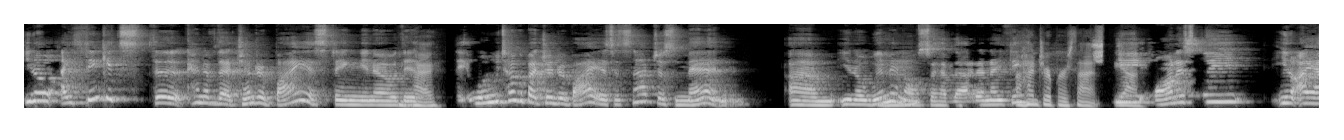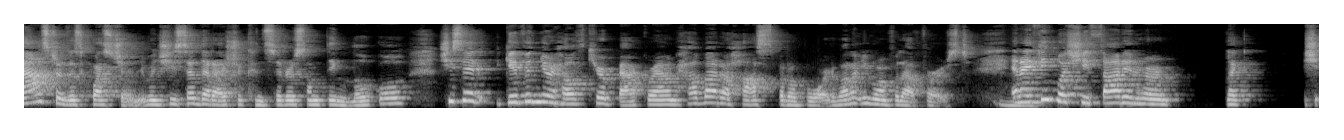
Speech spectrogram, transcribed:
You know i think it's the kind of that gender bias thing you know that okay. when we talk about gender bias it's not just men. Um you know women mm-hmm. also have that and i think 100% yeah. honestly you know i asked her this question when she said that i should consider something local. She said given your healthcare background how about a hospital board? Why don't you run for that 1st mm-hmm. and i think what she thought in her like she,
